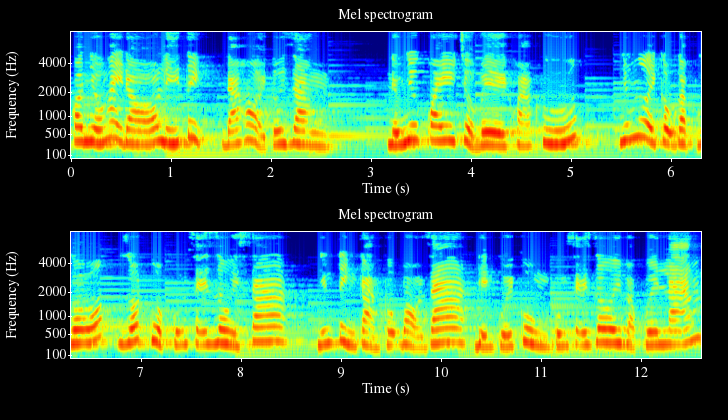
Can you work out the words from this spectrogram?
Còn nhớ ngày đó Lý Tịnh đã hỏi tôi rằng nếu như quay trở về quá khứ, những người cậu gặp gỡ rốt cuộc cũng sẽ rời xa, những tình cảm cậu bỏ ra đến cuối cùng cũng sẽ rơi vào quên lãng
